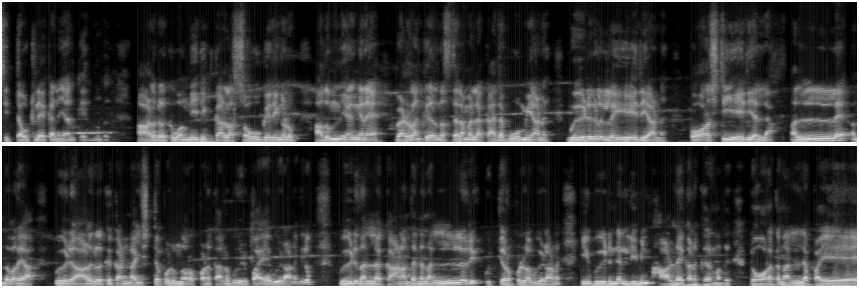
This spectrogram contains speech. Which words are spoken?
സിറ്റ് ഔട്ടിലേക്കാണ് ഞാൻ കയറുന്നത്. ആളുകൾക്ക് വന്നിരിക്കാനുള്ള സൗകര്യങ്ങളും അതും എങ്ങനെ വെള്ളം കയറുന്ന സ്ഥലമല്ല കരഭൂമിയാണ്. വീടുകളുള്ള ഏരിയയാണ്. ഫോറസ്റ്റ് ഏരിയ അല്ല നല്ല എന്താ പറയുക വീട് ആളുകൾക്ക് കണ്ടാൽ ഇഷ്ടപ്പെടും എന്ന് ഉറപ്പാണ്. കാരണം വീട് പഴയ വീടാണെങ്കിലും വീട് നല്ല കാണാൻ തന്നെ നല്ലൊരു കുറ്റിയുറപ്പുള്ള വീടാണ്. ഈ വീടിന്റെ ലിവിങ് ഹാളിലേക്കാണ് കയറുന്നത് ഡോറൊക്കെ നല്ല പഴയ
